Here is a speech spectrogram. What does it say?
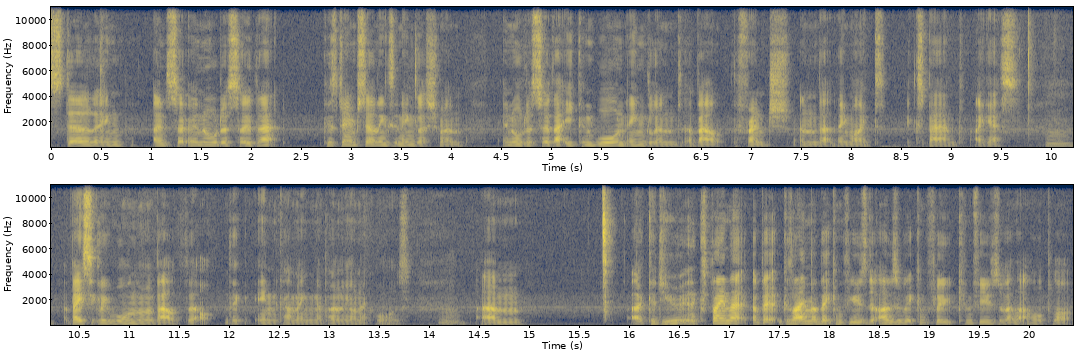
Sterling, and so in order so that because James Sterling's an Englishman, in order so that he can warn England about the French and that they might expand, I guess. Mm, Basically, warn them about the the incoming Napoleonic Wars. mm. Um, uh, could you explain that a bit? Because I'm a bit confused. I was a bit conflu- confused about that whole plot.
